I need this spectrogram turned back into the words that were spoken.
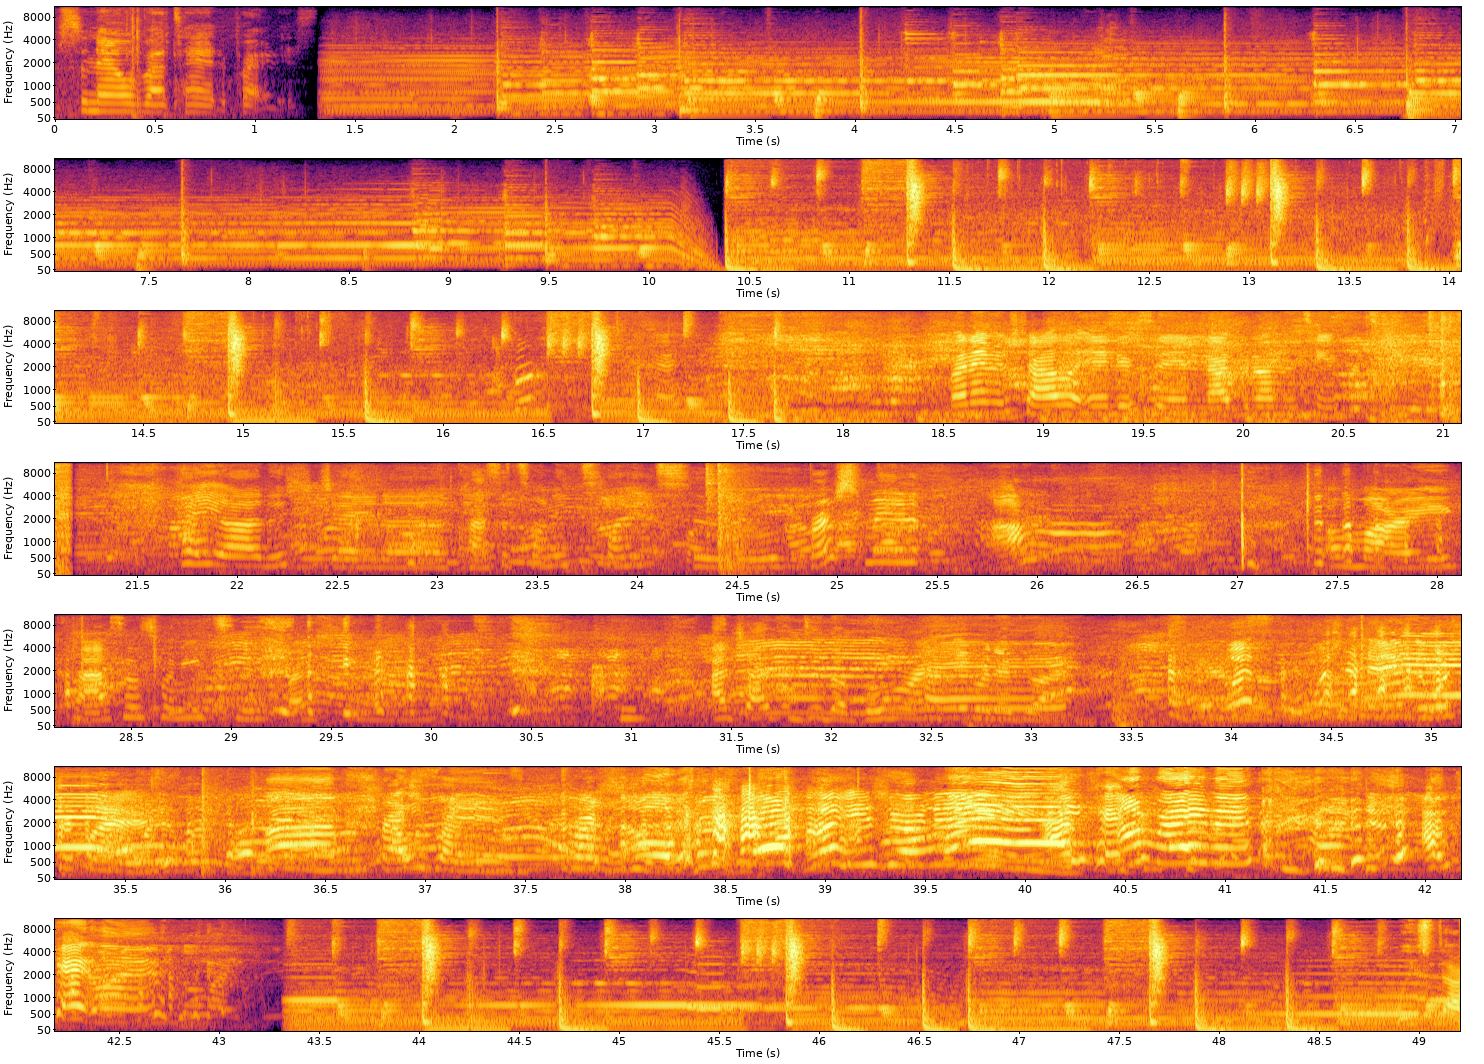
So now we're about to head to practice. Name is Charlotte Anderson, and I've been on the team for two years. Hey y'all, this is Jada, class of 2022, freshman. Ah. Amari, class of 22, freshman. I tried to do the boomerang thing where they be like, what, what's your name and what's your class? Um, freshman. freshman. What is your name? I'm, I'm Raven. I'm Caitlin.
